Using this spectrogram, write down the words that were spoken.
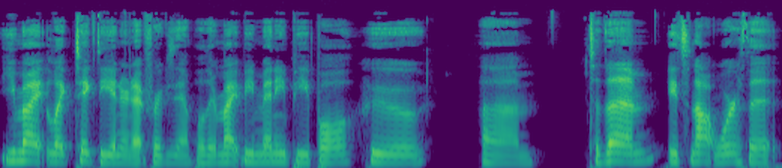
you might like take the internet, for example. There might be many people who, um, to them, it's not worth it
